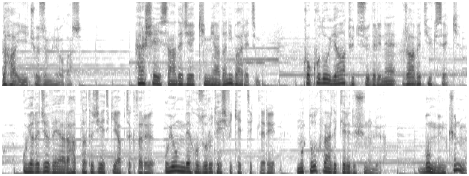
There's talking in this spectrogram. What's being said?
daha iyi çözümlüyorlar. Her şey sadece kimyadan ibaret mi? Kokulu yağ tütsülerine rağbet yüksek. Uyarıcı veya rahatlatıcı etki yaptıkları, uyum ve huzuru teşvik ettikleri, mutluluk verdikleri düşünülüyor. Bu mümkün mü?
